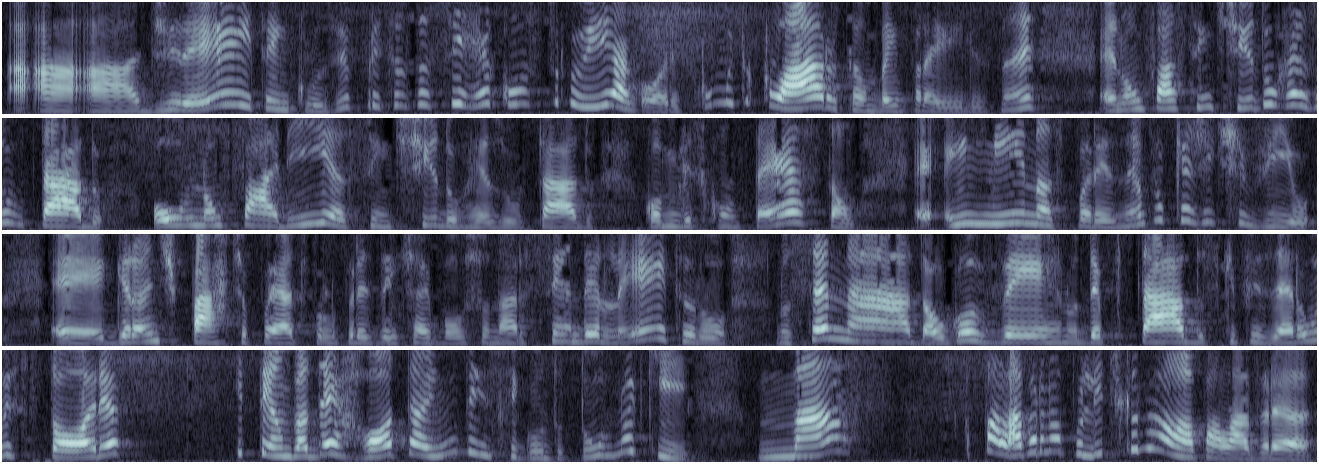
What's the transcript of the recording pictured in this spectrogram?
a, a, a, direita, inclusive, precisa se reconstruir agora. Isso ficou muito claro também para eles, né? É, não faz sentido o resultado, ou não faria sentido o resultado, como eles contestam. É, em Minas, por exemplo, o que a gente viu, é, grande parte apoiado pelo presidente Jair Bolsonaro sendo eleito no, no Senado, ao governo, deputados que fizeram história e tendo a derrota ainda em segundo turno aqui. Mas a palavra na política não é uma palavra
